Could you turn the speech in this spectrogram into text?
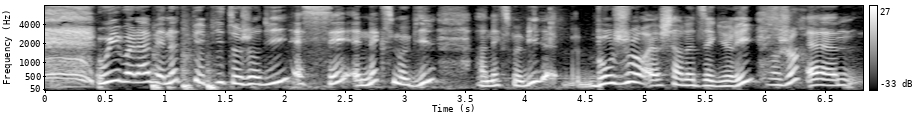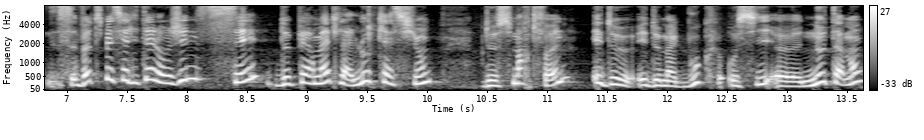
Oui, voilà, mais notre pépite aujourd'hui, c'est Nextmobile. Alors, Nextmobile, bonjour euh, Charlotte Zaguri. Bonjour. Euh, c'est- votre spécialité à l'origine, c'est de permettre la location de smartphones et de, et de MacBook aussi, euh, notamment.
